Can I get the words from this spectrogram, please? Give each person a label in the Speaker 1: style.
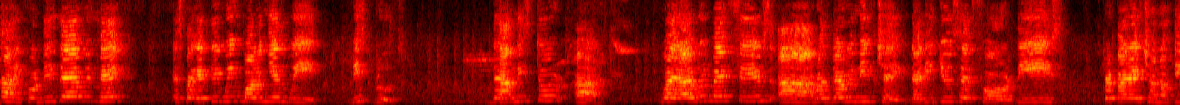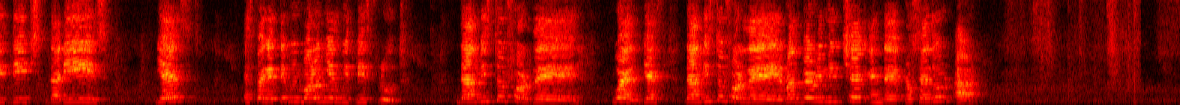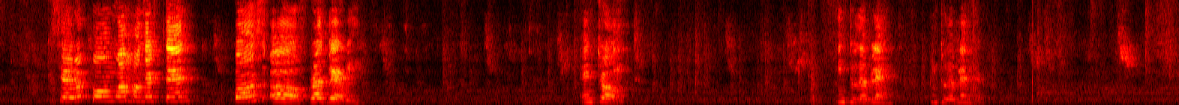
Speaker 1: Hi, for this day we make spaghetti wing bolognese with beef broth. The mixture are well, I will make first a ah, raspberry milkshake that is used for this preparation of this dish that is, yes, spaghetti with bolognese with beef broth. The mixture for the, well, yes, the mixture for the raspberry milkshake and the procedure are 0.110 pounds of raspberry and throw it into the blend, into the blender.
